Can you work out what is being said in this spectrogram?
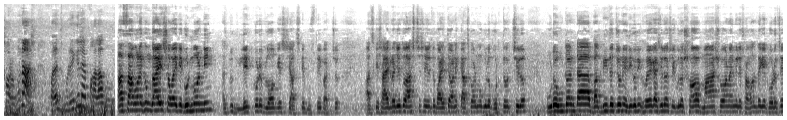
সর্বনাশ। বলে ধরে গেলে পালাবো। আসসালামু আলাইকুম গাইস সবাইকে গুড মর্নিং একটু লেট করে ব্লগ এসছে আজকে বুঝতেই পারছ। আজকে সাহেবরা যেহেতু আসছে সেহেতু বাড়িতে অনেক কাজকর্মগুলো করতে হচ্ছিল। পুরো উঠানটা বাগরিদের জন্য এদিক ওদিক হয়ে গেছিল, সেগুলো সব মা সোয়ানা মিলে সকাল থেকে করেছে।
